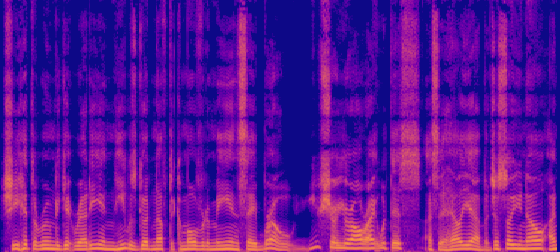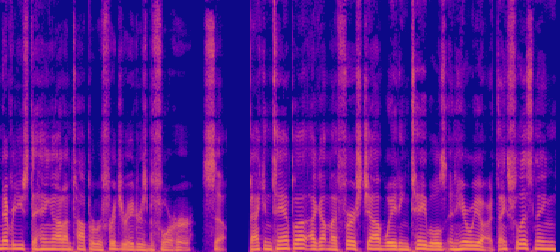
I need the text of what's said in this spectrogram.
She hit the room to get ready, and he was good enough to come over to me and say, Bro, you sure you're all right with this? I said, Hell yeah, but just so you know, I never used to hang out on top of refrigerators before her. So, back in Tampa, I got my first job waiting tables, and here we are. Thanks for listening.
